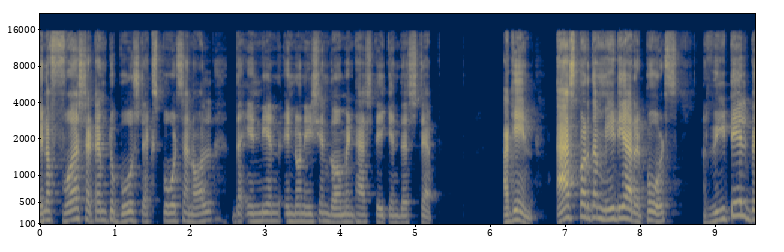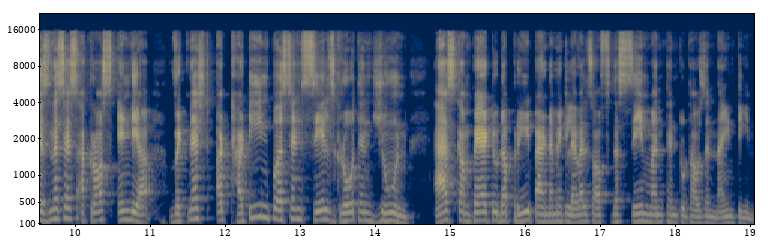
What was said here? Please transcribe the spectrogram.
In a first attempt to boost exports and all, the Indian Indonesian government has taken this step. Again, as per the media reports, retail businesses across India witnessed a 13% sales growth in June as compared to the pre pandemic levels of the same month in 2019.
